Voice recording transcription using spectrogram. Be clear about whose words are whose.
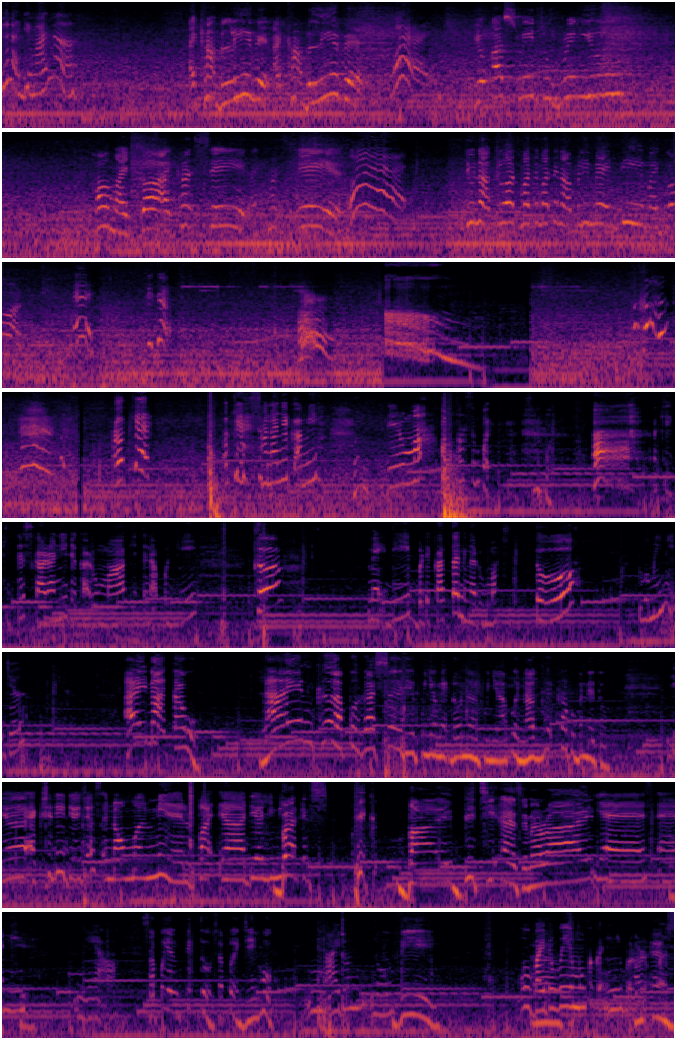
Speaker 1: You nak pergi mana?
Speaker 2: I can't believe it. I can't believe it.
Speaker 1: Why?
Speaker 2: You asked me to bring you. Oh my god, I can't say it. I can't say it.
Speaker 1: What?
Speaker 2: You nak keluar semata-mata nak beli McD. Oh my god.
Speaker 1: Eh, sekejap. Okey. kami di rumah ah semput.
Speaker 2: Semput.
Speaker 1: Ah, okey, kita sekarang ni dekat rumah. Kita nak pergi ke McD berdekatan dengan rumah kita. Dua minit je.
Speaker 2: I nak tahu. Lain ke apa rasa dia punya McDonald punya apa nugget ke apa benda tu?
Speaker 1: Dia actually dia just a normal meal but uh, dia limit
Speaker 2: But it's picked by BTS, am I right?
Speaker 1: Yes and
Speaker 2: Okay.
Speaker 1: yeah.
Speaker 2: Siapa yang pick tu? Siapa? J-Hope,
Speaker 1: Mm, I don't know.
Speaker 2: V,
Speaker 1: Oh by the
Speaker 2: Um,
Speaker 1: way muka kat ni baru
Speaker 2: RM.
Speaker 1: lepas.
